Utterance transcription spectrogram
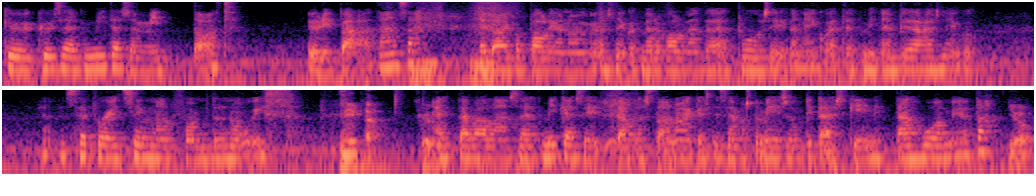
ky- kyllä se, että mitä sä mittaat ylipäätänsä. Mm. Että aika paljon on myös, niinku, että meidän valmentajat puhuu siitä, niinku, että, että miten pitäisi niinku, separate signal from the noise. Niinpä, kyllä. Että tavallaan se, että mikä siitä datasta on oikeasti semmoista, mihin sun pitäisi kiinnittää huomiota. Joo.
